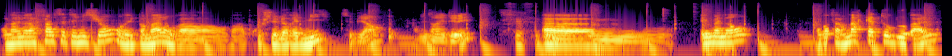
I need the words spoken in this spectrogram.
on arrive à la fin de cette émission. On est pas mal. On va, on va approcher l'heure et demie. C'est bien. On est dans les délais. euh, et maintenant, on va faire mercato global.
